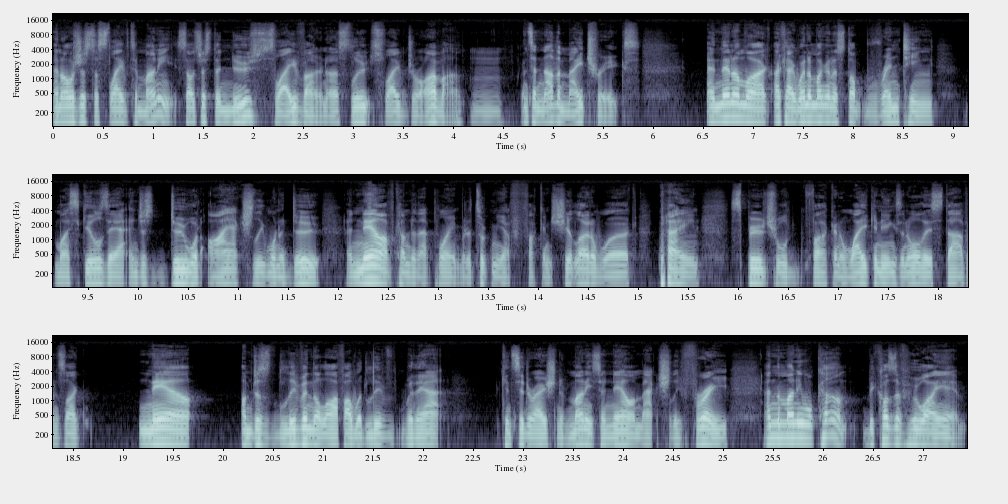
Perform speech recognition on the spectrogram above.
and I was just a slave to money. So it's just a new slave owner, slave driver. Mm. It's another matrix. And then I'm like, okay, when am I going to stop renting my skills out and just do what I actually want to do? And now I've come to that point, but it took me a fucking shitload of work, pain, spiritual fucking awakenings, and all this stuff. And it's like, now I'm just living the life I would live without consideration of money. So now I'm actually free, and the money will come because of who I am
